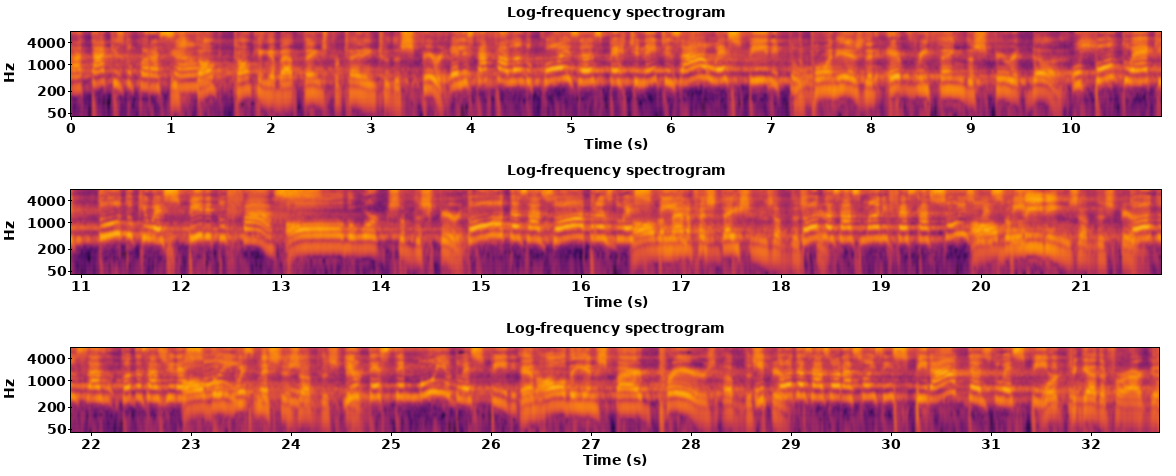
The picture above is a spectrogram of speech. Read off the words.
a- ataques do He's coração. talk, talking about things pertaining to the Spirit. Ele está falando coisas pertinentes ao Espírito. The point is that everything the Spirit does, O ponto é que tudo que o Espírito faz, all the works of the Spirit, todas as obras do all the Espírito, manifestations of the Spirit, todas as manifestações do all the Espírito, leadings of the Spirit, todos as, todas as direções do witnesses of the Espírito e o testemunho do Espírito and all the inspired prayers of the e Spirit todas as orações inspiradas do work Espírito together for our good.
